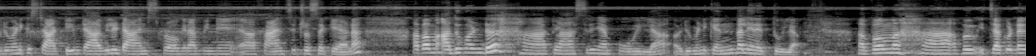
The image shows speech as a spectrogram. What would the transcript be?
ഒരു മണിക്ക് സ്റ്റാർട്ട് ചെയ്യും. രാവിലെ ഡാൻസ് പ്രോഗ്രാം പിന്നെ ഫാൻസി ഡ്രസ്സൊക്കെയാണ് അപ്പം അതുകൊണ്ട് ക്ലാസ്സിൽ ഞാൻ പോവില്ല. ഒരു മണിക്ക് എന്തായാലും ഞാൻ എത്തൂല. അപ്പം അപ്പം ഇച്ചാക്കുട്ടൻ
